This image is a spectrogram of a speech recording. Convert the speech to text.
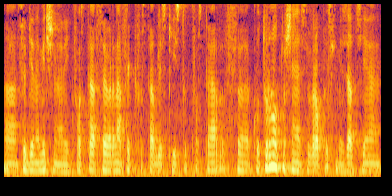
а, са динамични. Нали? Какво става в Северна Африка, какво става в Близки изток, какво става в а, културно отношение с Европа, исламизация,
